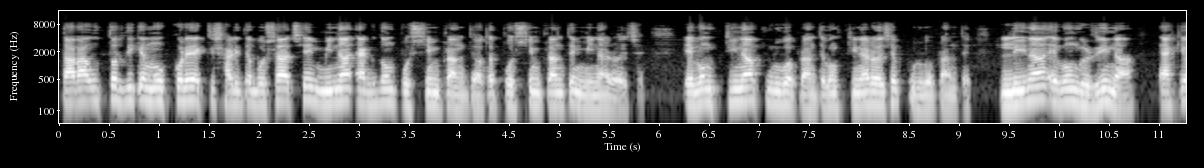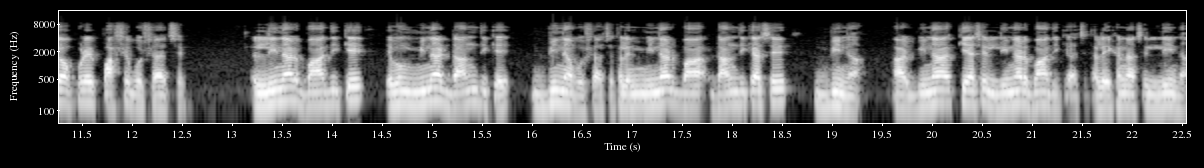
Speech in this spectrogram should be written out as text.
তারা উত্তর দিকে মুখ করে একটি শাড়িতে বসে আছে। মিনা একদম পশ্চিম প্রান্তে, অর্থাৎ পশ্চিম প্রান্তে মিনা রয়েছে। এবং টিনা পূর্ব প্রান্তে এবং টিনা রয়েছে পূর্ব প্রান্তে। লিনা এবং রিনা একে অপরের পাশে বসে আছে। লিনার বাঁ দিকে এবং মিনার ডান দিকে বিনা বসে আছে। তাহলে মিনার বাঁ, ডান দিকে আছে বিনা, আর বিনা কি আছে? লিনার বাঁ দিকে আছে। তাহলে এখানে আছে লিনা।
